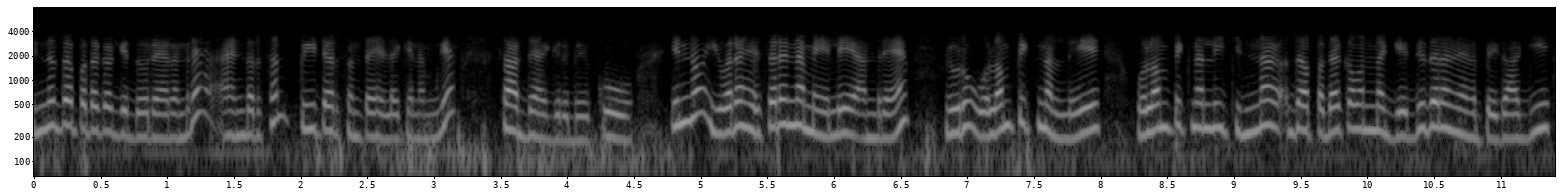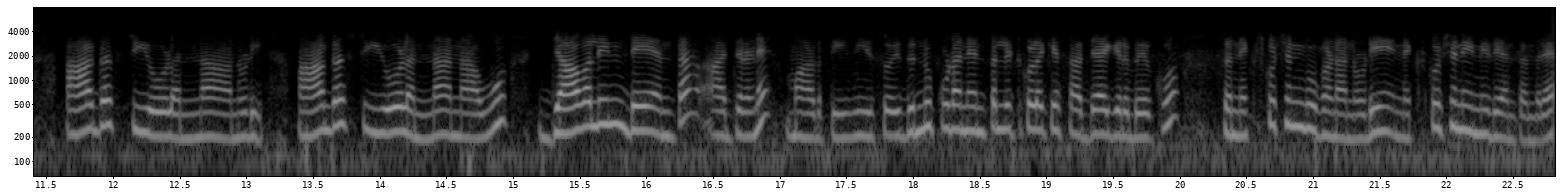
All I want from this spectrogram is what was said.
ಚಿನ್ನದ ಪದಕ ಗೆದ್ದವರು ಯಾರಂದರೆ ಆ್ಯಂಡರ್ಸನ್ ಪೀಟರ್ಸ್ ಅಂತ ಹೇಳಕ್ಕೆ ನಮಗೆ ಸಾಧ್ಯ ಆಗಿರಬೇಕು. ಇನ್ನು ಇವರ ಹೆಸರಿನ ಮೇಲೆ ಅಂದರೆ ಇವರು ಒಲಿಂಪಿಕ್ನಲ್ಲಿ ಒಲಿಂಪಿಕ್ನಲ್ಲಿ ಚಿನ್ನದ ಪದಕವನ್ನು ಗೆದ್ದಿದರ ನೆನಪಿಗಾಗಿ ಆಗಸ್ಟ್ ಏಳನ್ನು ನೋಡಿ, ಆಗಸ್ಟ್ ಏಳನ್ನು ನಾವು ಜಾವಲಿನ್ ಡೇ ಅಂತ ಆಚರಣೆ ಮಾಡ್ತೀವಿ. ಸೊ ಇದನ್ನು ಕೂಡ ನೆನಪಲ್ಲಿ ಇಟ್ಕೊಳ್ಳೋಕ್ಕೆ ಸಾಧ್ಯ ಆಗಿರಬೇಕು. ಸೊ ನೆಕ್ಸ್ಟ್ ಕ್ವಶನ್ಗೆ ಹೋಗೋಣ ನೋಡಿ. ನೆಕ್ಸ್ಟ್ ಕ್ವಶನ್ ಏನಿದೆ ಅಂತಂದರೆ,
